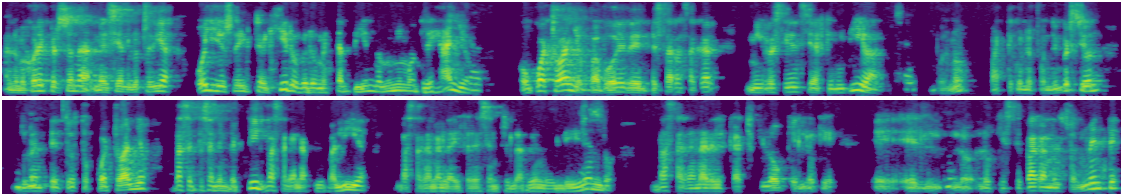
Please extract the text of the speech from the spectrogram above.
A lo mejor hay personas, me decían el otro día, oye, yo soy extranjero, pero me están pidiendo mínimo tres años o cuatro años para poder empezar a sacar mi residencia definitiva. Bueno, parte con el fondo de inversión, durante todos estos cuatro años vas a empezar a invertir, vas a ganar plusvalía, vas a ganar la diferencia entre la renta y el dividendo, vas a ganar el cash flow, que es lo que, eh, lo, que se paga mensualmente,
